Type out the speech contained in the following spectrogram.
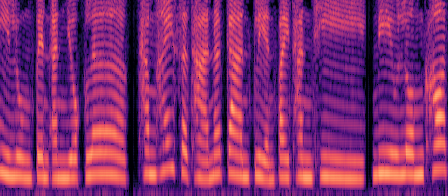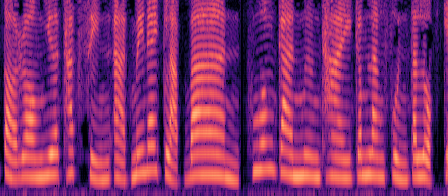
มีลุงเป็นอันยกเลิกทำให้สถานการณ์เปลี่ยนไปทันที ดีลล้มข้อต่อรองเยอะทักษิณอาจไม่ได้กลับบ้านพ่วงการเมืองไทยกำลังฝุ่นตลบเก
